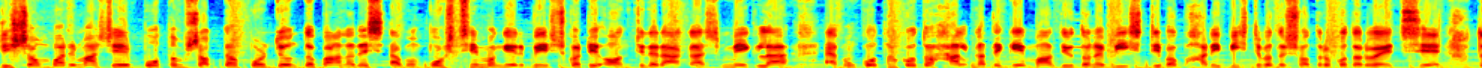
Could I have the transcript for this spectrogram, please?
ডিসেম্বর মাসের প্রথম সপ্তাহ পর্যন্ত বাংলাদেশ এবং পশ্চিমবঙ্গের বেশ কটি অঞ্চলের আকাশ মেঘলা এবং কোথাও কোথাও হালকা থেকে ধরনের বৃষ্টি বা ভারী বৃষ্টিপাতের সতর্কতা রয়েছে। তো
